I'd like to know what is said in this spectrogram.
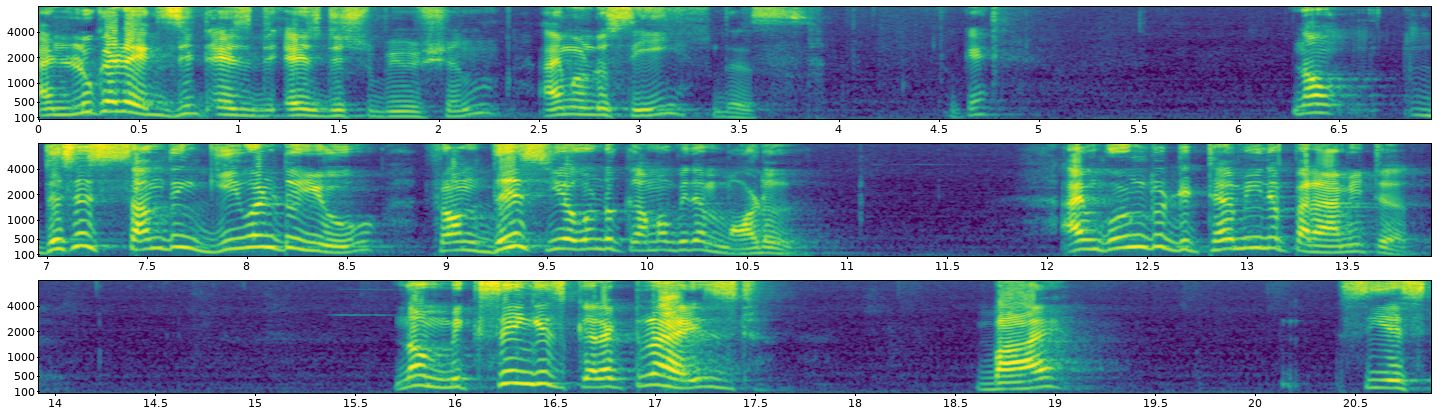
and look at exit age, age distribution, I am going to see this. Okay. Now, this is something given to you from this you are going to come up with a model. I am going to determine a parameter. Now, mixing is characterized by CS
